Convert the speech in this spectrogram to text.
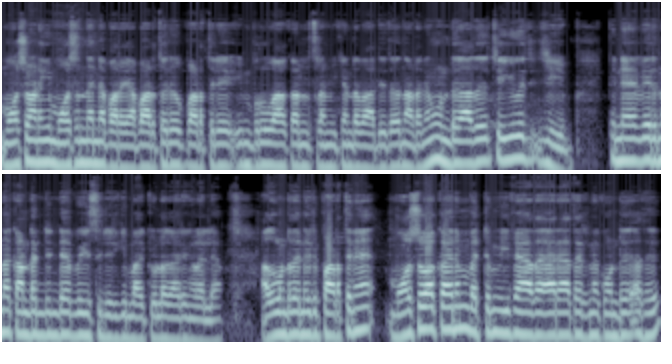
മോശമാണെങ്കിൽ മോശം തന്നെ പറയാം. അപ്പോൾ അടുത്തൊരു പടത്തിൽ ഇമ്പ്രൂവ് ആക്കാൻ ശ്രമിക്കേണ്ട ബാധ്യത നടനും ഉണ്ട് അത് ചെയ്യുക ചെയ്യും. പിന്നെ വരുന്ന കണ്ടന്റിന്റെ ബേസിലിരിക്കും ബാക്കിയുള്ള കാര്യങ്ങളെല്ലാം. അതുകൊണ്ട് തന്നെ ഒരു പടത്തിനെ മോശമാക്കാനും പറ്റും. ഈ ആരാധകരെ കൊണ്ട് അത്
